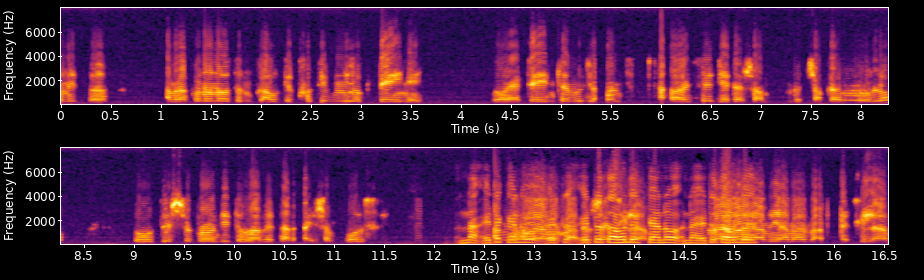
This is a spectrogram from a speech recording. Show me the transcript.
উনি তো আমরা কোনো নতুন কাউকে ক্ষতি নিয়োগ দেই নেই। এবং একটা ইন্টারভিউ যখন ছাপা হয়েছে যেটা সম্পূর্ণ চক্রান্তমূলক তো উদ্দেশ্য প্রণোদিত ভাবে তারা এইসব বলছে। না এটা কেন এটা তাহলে কেন না এটা তাহলে আমি আমার বাসায় ছিলাম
